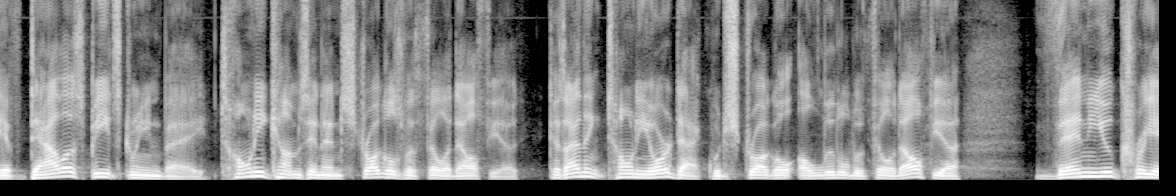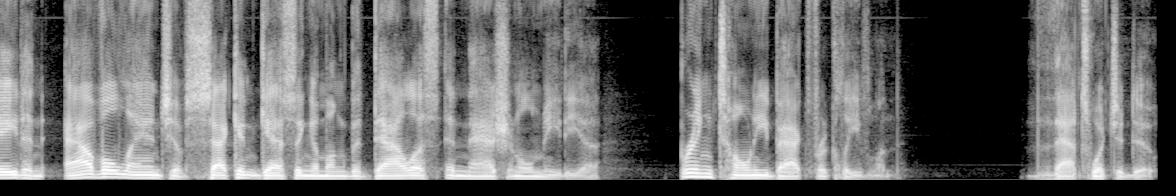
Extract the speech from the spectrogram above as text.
If Dallas beats Green Bay, Tony comes in and struggles with Philadelphia, because I think Tony or Dak would struggle a little with Philadelphia. Then you create an avalanche of second guessing among the Dallas and national media. Bring Tony back for Cleveland. That's what you do.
